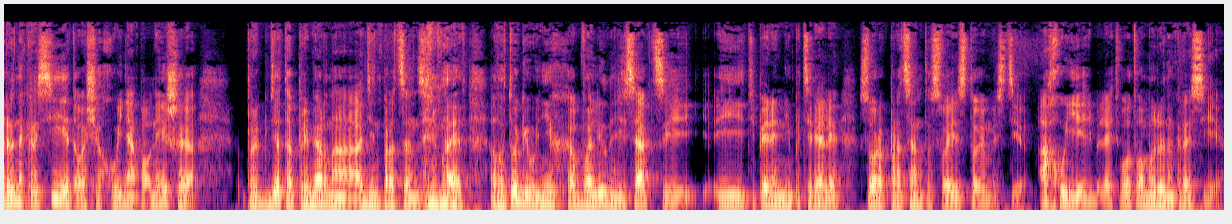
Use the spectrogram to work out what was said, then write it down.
рынок России это вообще хуйня полнейшая, где-то примерно 1% занимает, а в итоге у них обвалились акции, и теперь они потеряли 40% своей стоимости. Охуеть, блядь, вот вам и рынок России.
